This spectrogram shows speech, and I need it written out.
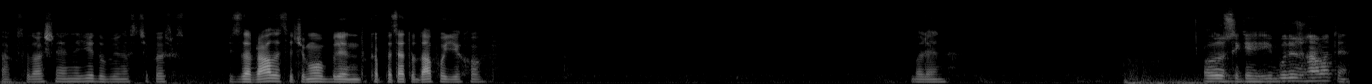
Так, сюди ще я не їду, блін, нас типу щось забралися. Чому, блін, КПЦ туди поїхав? Блін. Лусики, і будеш гамати?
